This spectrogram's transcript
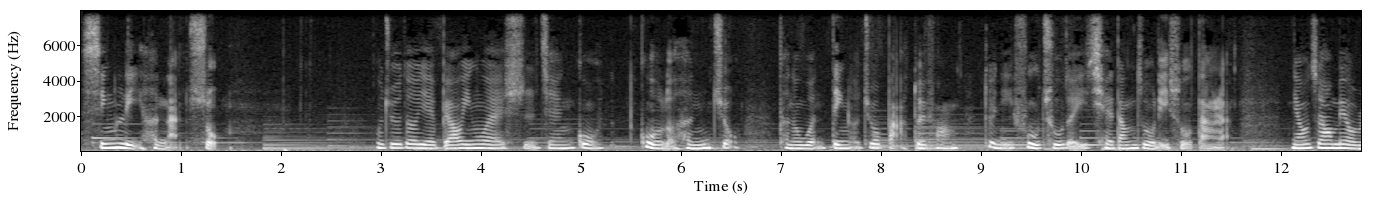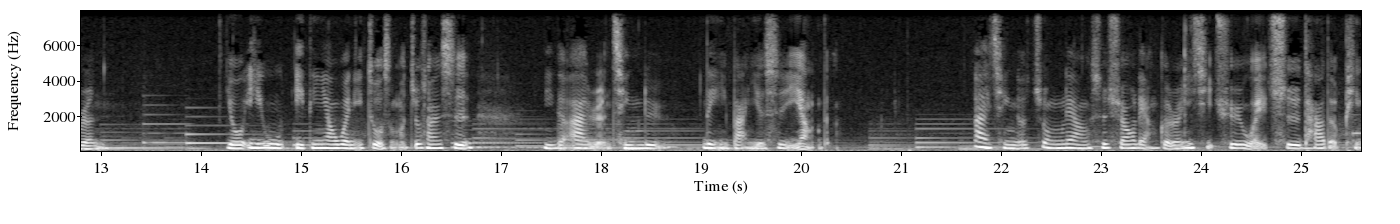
心里很难受。我觉得也不要因为时间过过了很久，可能稳定了，就把对方对你付出的一切当做理所当然。你要知道，没有人有义务一定要为你做什么，就算是你的爱人、情侣、另一半也是一样的。爱情的重量是需要两个人一起去维持它的平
